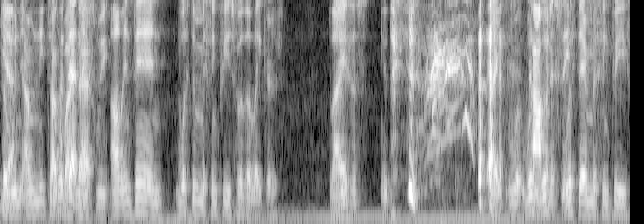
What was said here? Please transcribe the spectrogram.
So yeah. we, I need to talk We'll about that next week. Um, and then what's the missing piece for the Lakers? Like, Jesus. like what, what, what's, what's their missing piece?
